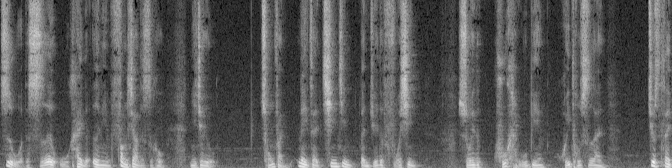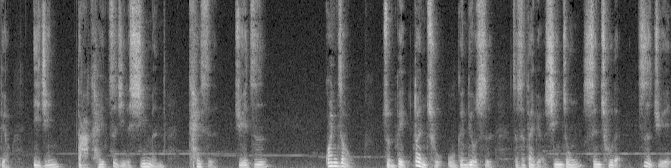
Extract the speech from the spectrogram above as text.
自我的十恶五害的恶念放下的时候，你就有重返内在清净本觉的佛性。所谓的苦海无边，回头是岸，就是代表。已经打开自己的心门，开始觉知、关照，准备断除五根六识，这是代表心中生出的自觉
